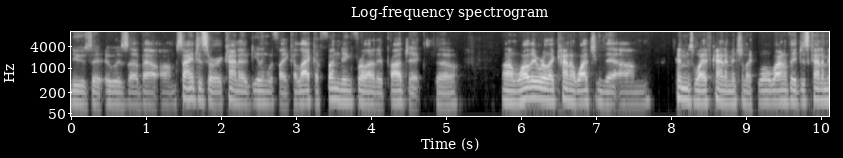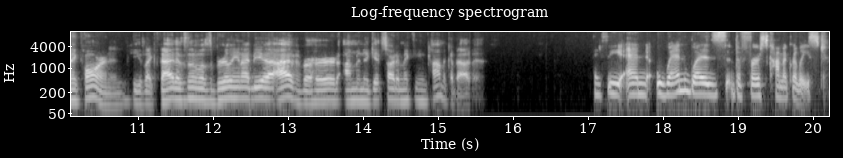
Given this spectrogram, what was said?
news that it was about um, scientists are kind of dealing with like a lack of funding for a lot of their projects. So um, while they were like kind of watching that, um, Tim's wife kind of mentioned like, well, why don't they just kind of make porn? And he's like, that is the most brilliant idea I've ever heard. I'm gonna get started making a comic about it. I see. And when was the first comic released?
